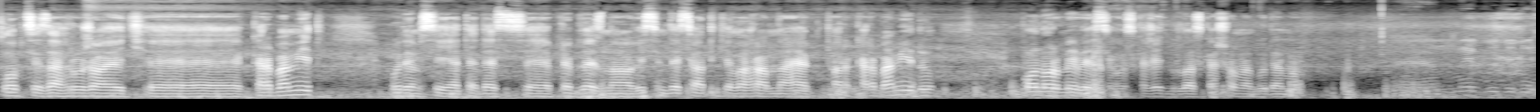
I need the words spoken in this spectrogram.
хлопці загружають е, карбамід. Будемо сіяти десь е, приблизно 80 кг на гектар карбаміду. По нормі висіву, скажіть, будь ласка, що ми будемо? Ми будемо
